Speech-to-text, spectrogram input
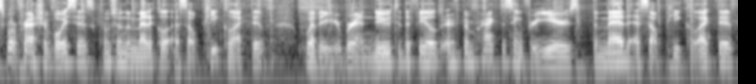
Support for ASHA Voices comes from the Medical SLP Collective. Whether you're brand new to the field or have been practicing for years, the Med SLP Collective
